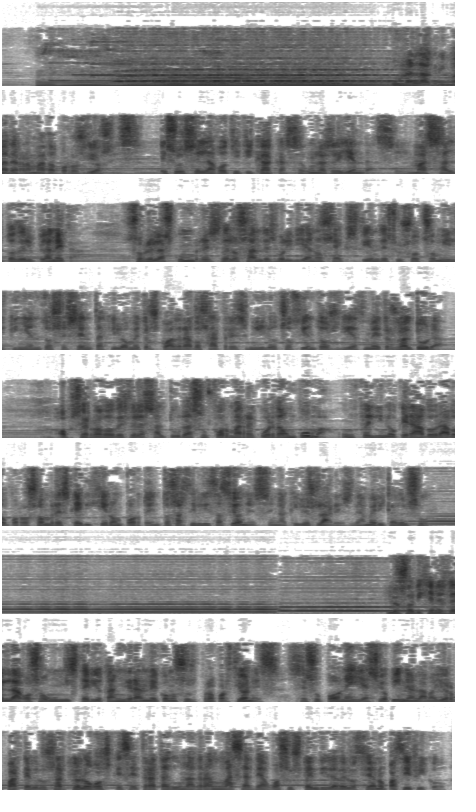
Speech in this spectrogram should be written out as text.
Una lágrima derramada por los dioses. Eso es el lago Titicaca, según las leyendas, el más alto del planeta. Sobre las cumbres de los Andes bolivianos se extiende sus 8.560 kilómetros cuadrados a 3.810 metros de altura. Observado desde las alturas, su forma recuerda a un puma, un felino que era adorado por los hombres que erigieron portentosas civilizaciones en aquellos lares de América del Sur. Los orígenes del lago son un misterio tan grande como sus proporciones. Se supone, y así opinan la mayor parte de los arqueólogos, que se trata de una gran masa de agua suspendida del Océano Pacífico.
